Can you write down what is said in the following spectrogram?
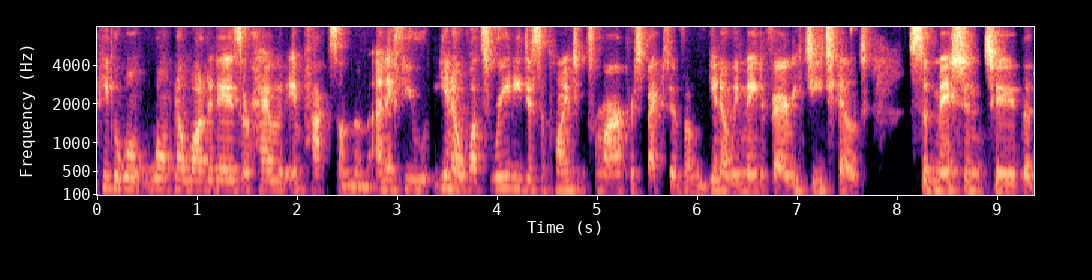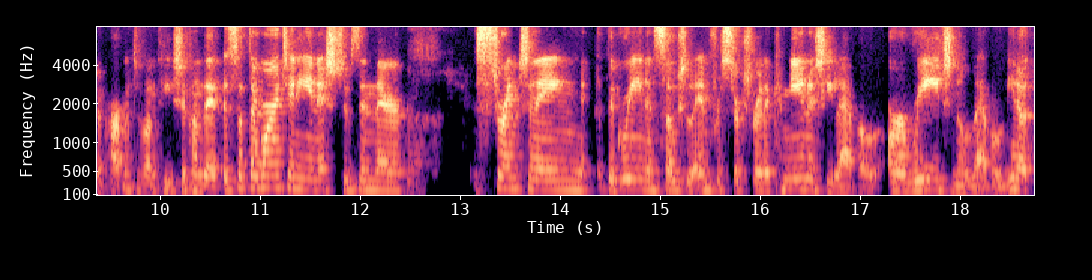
people won't won't know what it is or how it impacts on them. And if you you know what's really disappointing from our perspective and you know we made a very detailed submission to the department of An Taoiseach on that is that there weren't any initiatives in there strengthening the green and social infrastructure at a community level or a regional level. You know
